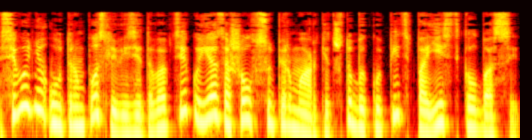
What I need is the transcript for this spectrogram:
Сегодня утром после визита в аптеку я зашел в супермаркет, чтобы купить поесть колбасы.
